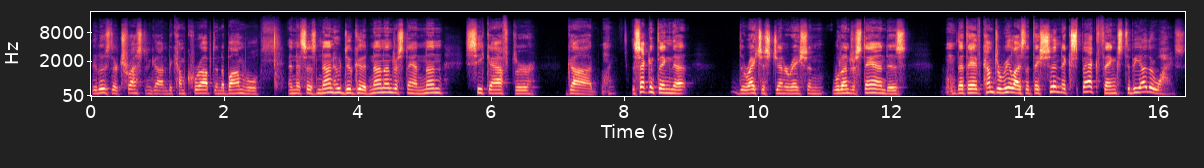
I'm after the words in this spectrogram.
They lose their trust in God and become corrupt and abominable. And it says, None who do good, none understand, none seek after God. The second thing that the righteous generation would understand is that they have come to realize that they shouldn't expect things to be otherwise.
